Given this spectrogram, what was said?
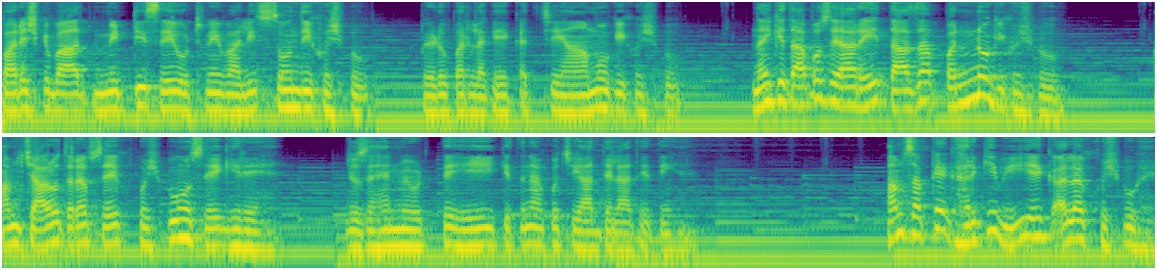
बारिश के बाद मिट्टी से उठने वाली सोंधी खुशबू। पेड़ों पर लगे कच्चे आमों की खुशबू। नई किताबों से आ रही ताज़ा पन्नों की खुशबू। हम चारों तरफ़ से खुशबुओं से घिरे हैं, जो जहन में उठते ही कितना कुछ याद दिला देती हैं। हम सबके घर की भी एक अलग खुशबू है।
